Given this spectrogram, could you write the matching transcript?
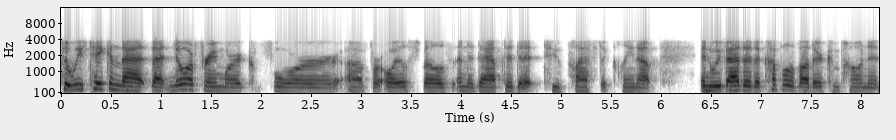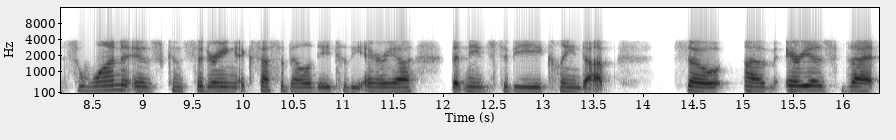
So we've taken that that NOAA framework for uh, for oil spills and adapted it to plastic cleanup. And we've added a couple of other components. One is considering accessibility to the area that needs to be cleaned up. So um, areas that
